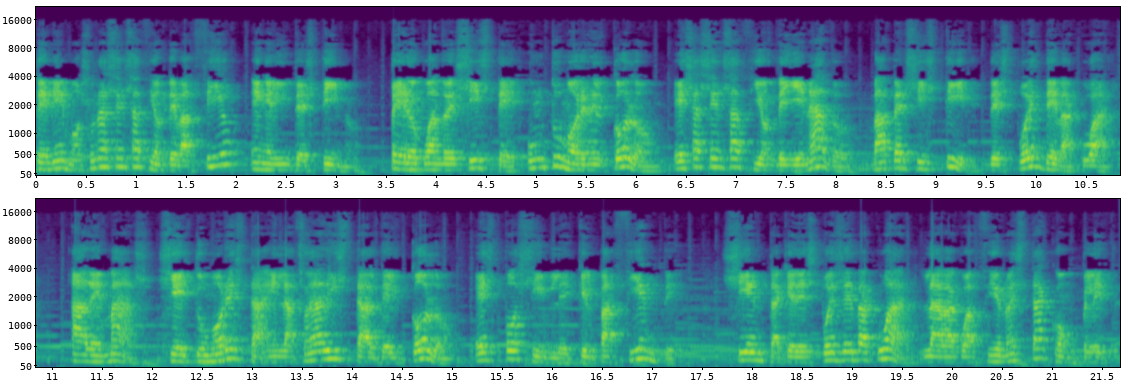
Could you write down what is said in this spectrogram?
tenemos una sensación de vacío en el intestino pero cuando existe un tumor en el colon, esa sensación de llenado va a persistir después de evacuar. Además, si el tumor está en la zona distal del colon, es posible que el paciente sienta que después de evacuar la evacuación no está completa.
